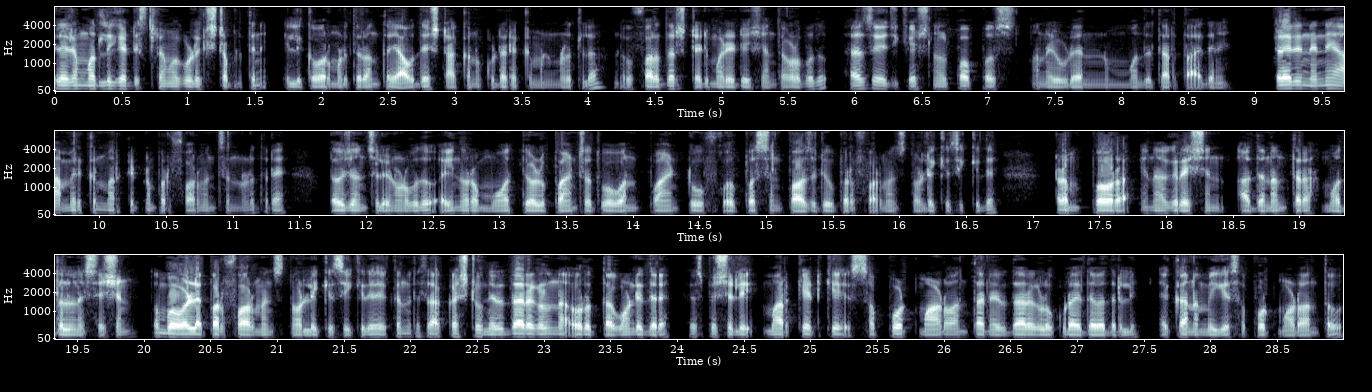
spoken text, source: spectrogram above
ಇಲ್ಲಿ ಮೊದಲಿಗೆ ಡಿಸ್ಕ್ಲೇಮರ್ ಕೊಡಕ್ಕೆ ಇಷ್ಟಪಡ್ತೀನಿ. ಇಲ್ಲಿ ಕವರ್ ಮಾಡ್ತಿರುವಂತ ಯಾವುದೇ ಸ್ಟಾಕ್ ಅನ್ನು ಕೂಡ ರೆಕಮೆಂಡ್ ಮಾಡ್ತಿಲ್ಲ. ನೀವು ಫರ್ದರ್ ಸ್ಟಡಿ ಮಾಡಿ ಡಿಸಿಷನ್ ತಗೊಳ್ಬೋದು ಆಸ್ ಎ ಎಜುಕೇಶನಲ್ ಪರ್ಪಸ್ ನಾನು ವಿಡಿಯೋ ಮುಂದೆ ತರ್ತಾ ಇದ್ದೀನಿ. ಕೆಳಗೆ ನಿನ್ನೆ ಅಮೆರಿಕನ್ ಮಾರ್ಕೆಟ್ನ ಪರ್ಫಾರ್ಮೆನ್ಸ್ ಅನ್ನು ನೋಡಿದ್ರೆ ಡೌ ಅಲ್ಲಿ ನೋಡಬಹುದು ಐನೂರ ಮೂವತ್ತೇಳು ಪಾಯಿಂಟ್ಸ್ ಅಥವಾ one point two four percent positive performance ನೋಡಲಿಕ್ಕೆ ಸಿಕ್ಕಿದೆ. ಟ್ರಂಪ್ ಅವರ ಇನಾಗ್ರೇಷನ್ ಆದ ನಂತರ ಮೊದಲನೇ ಸೆಷನ್ ತುಂಬಾ ಒಳ್ಳೆ ಪರ್ಫಾರ್ಮೆನ್ಸ್ ನೋಡ್ಲಿಕ್ಕೆ ಸಿಕ್ಕಿದೆ. ಯಾಕಂದ್ರೆ ಸಾಕಷ್ಟು ನಿರ್ಧಾರಗಳನ್ನ ಅವರು ತಗೊಂಡಿದ್ದಾರೆ. ಎಸ್ಪೆಷಲಿ ಮಾರ್ಕೆಟ್ಗೆ ಸಪೋರ್ಟ್ ಮಾಡುವಂತ ನಿರ್ಧಾರಗಳು ಕೂಡ ಇದಾವೆ ಅದರಲ್ಲಿ. ಎಕಾನಮಿಗೆ ಸಪೋರ್ಟ್ ಮಾಡುವಂತವು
